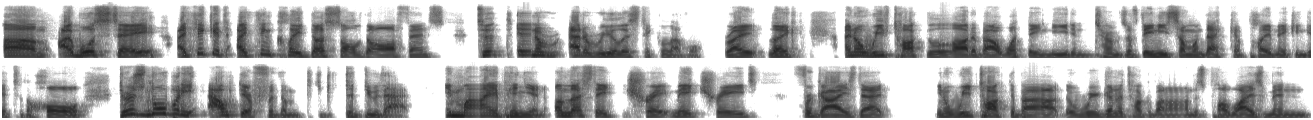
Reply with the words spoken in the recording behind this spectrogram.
Um, I will say I think it. I think Klay does solve the offense to in a at a realistic level, right? Like I know we've talked a lot about what they need in terms of they need someone that can play, make, and get to the hole. There's nobody out there for them to, to do that in my opinion, unless they trade make trades for guys that you know we talked about. We're going to talk about on this Paul Wiseman,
